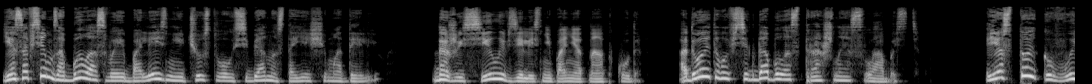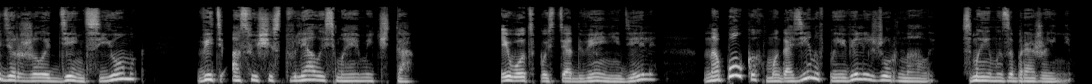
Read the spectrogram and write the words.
Я совсем забыла о своей болезни и чувствовала себя настоящей моделью. Даже силы взялись непонятно откуда. А до этого всегда была страшная слабость. Я стойко выдержала день съемок, ведь осуществлялась моя мечта. И вот спустя две недели на полках магазинов появились журналы — с моим изображением.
